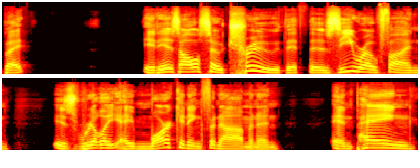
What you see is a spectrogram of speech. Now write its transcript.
but it is also true that the zero fund is really a marketing phenomenon and paying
